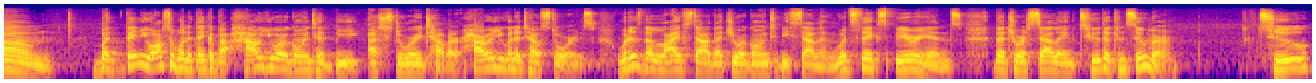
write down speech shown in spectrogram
Um, but then you also want to think about how you are going to be a storyteller. How are you going to tell stories? What is the lifestyle that you are going to be selling? What's the experience that you are selling to the consumer? To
